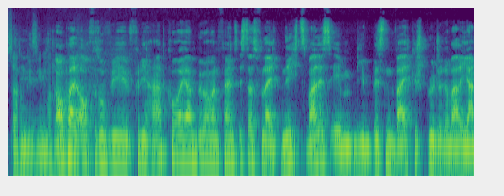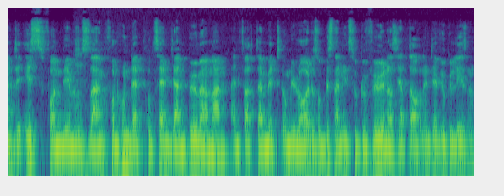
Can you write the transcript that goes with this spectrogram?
Sachen, die sie machen. Ich glaube halt auch, so wie für die Hardcore-Jan Böhmermann-Fans ist das vielleicht nichts, weil es eben die ein bisschen weichgespültere Variante ist von dem sozusagen von 100% Jan Böhmermann. Einfach damit, um die Leute so ein bisschen an ihn zu gewöhnen. Also ich habe da auch ein Interview gelesen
